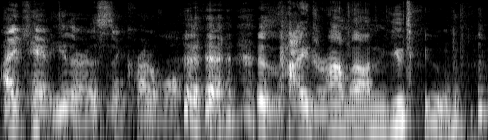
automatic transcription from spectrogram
I can't either. This is incredible. this is high drama on YouTube.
